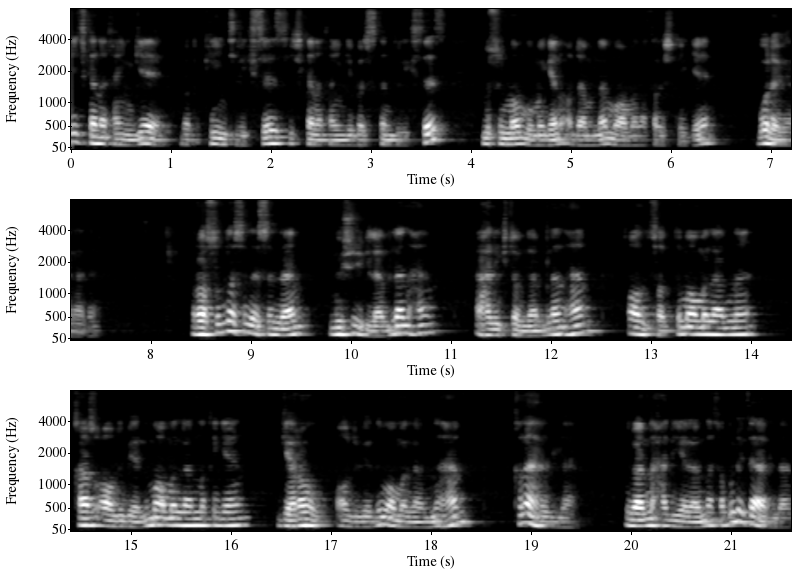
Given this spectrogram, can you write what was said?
hech qanaqangi bir qiyinchiliksiz hech qanaqangi bir siqintiliksiz musulmon bo'lmagan odam bilan muomala qilishligi bo'laveradi rasululloh sollallohu alayhi vasallam mushriklar bilan ham ahli kitoblar bilan ham oldi sotdi muomalalarni qarz oldi berdi muomalalarini qilgan garov oldi berdi muomalalarini ham qilar edilar. Ularni hadyalarini qabul etardilar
